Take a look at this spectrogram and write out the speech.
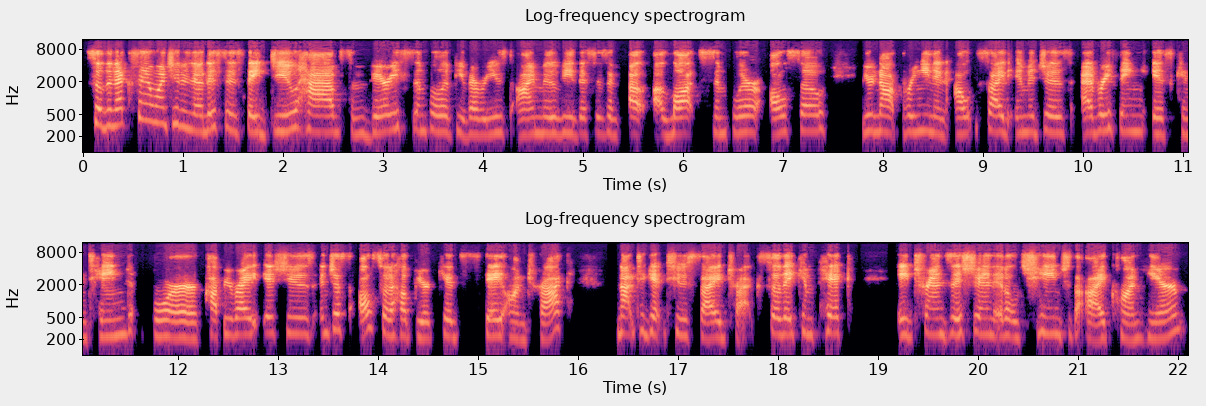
So the next thing I want you to notice is they do have some very simple, if you've ever used iMovie, this is a, a lot simpler. Also, you're not bringing in outside images. Everything is contained for copyright issues and just also to help your kids stay on track, not to get too sidetracked. So they can pick a transition, it'll change the icon here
